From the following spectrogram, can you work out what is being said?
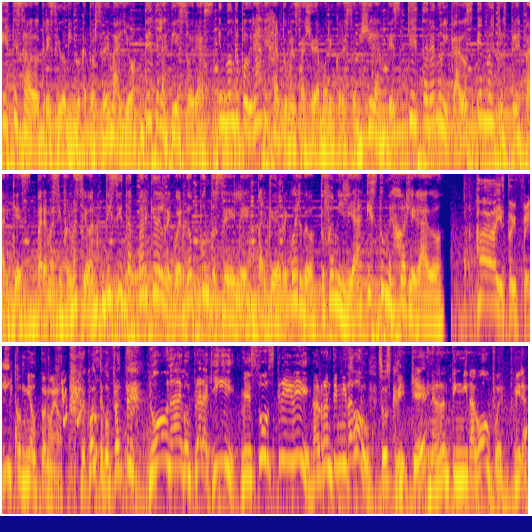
este sábado 13 y domingo 14 de mayo desde las 10 horas, en donde podrás dejar tu mensaje de amor en corazones gigantes que estarán ubicados en nuestros tres parques. Para más información, visita parquedelrecuerdo.cl. Parque del Recuerdo, tu familia es tu mejor legado. Ay, estoy feliz con mi auto nuevo. ¿Cuál te compraste? No, nada de comprar aquí. Me suscribí al Renting Mitago. ¿Suscri qué? En el Renting Mitago, pues. Mira,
